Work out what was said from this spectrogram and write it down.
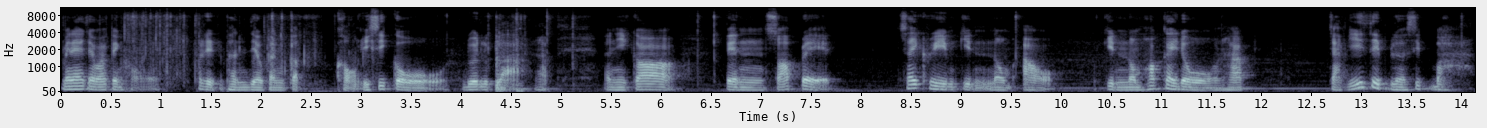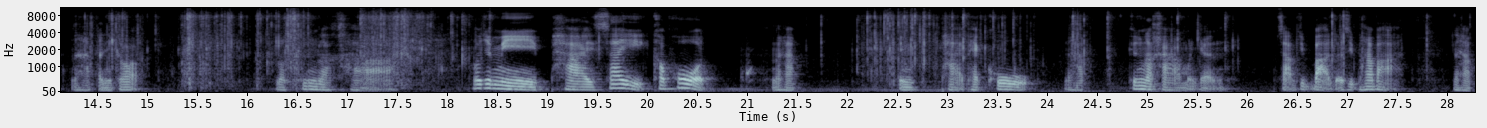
ไม่แน่ใจว่าเป็นของผลิตภัณฑ์เดียวกันกับของ Easy Go ด้วยหรือเปล่านะครับ อันนี้ก็เป็นซอฟต์เบรดไส้ครีมกลิ่นนมเอากลิ่นนมฮอกไกโดนะครับ จาก 20 เหลือ 10 บาท นะครับอันนี้ก็ลดครึ่งราคา ก็จะมีพายไส้ข้าวโพดนะครับ เป็นพายแพ็คคู่นะครับครึ่งราคาเหมือนกัน 30 บาทเหลือ15 บาทนะครับ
